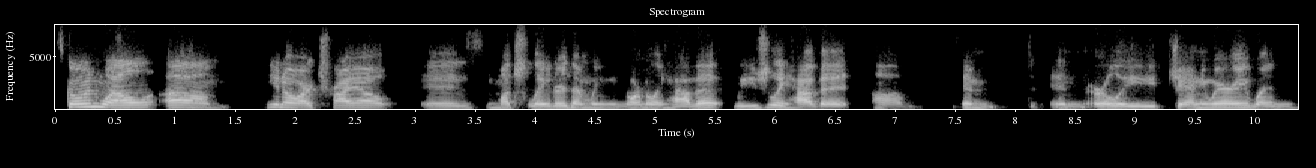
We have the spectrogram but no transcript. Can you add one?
It's going well. Um, you know, our tryout is much later than we normally have it. We usually have it um, in in early January when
